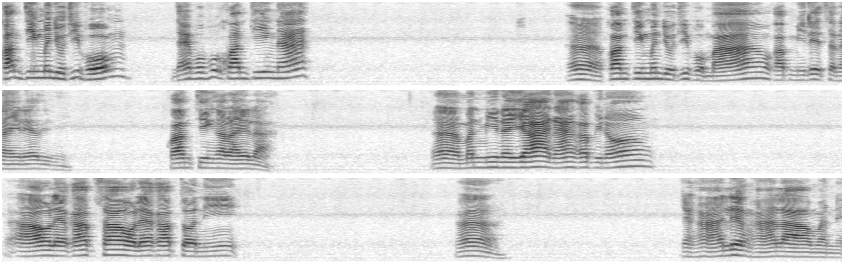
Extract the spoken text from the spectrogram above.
ความจริงมันอยู่ที่ผมอย่าให้ผมพูดความจริงนะ เออ ความจริงมันอยู่ที่ผมอ้าวครับ มีเลสไนแล้วทีนี้ความจริงอะไรล่ะอ่ามันมีนัยยะนะครับพี่น้อง เอาแล้วครับ เศร้าแล้วครับ ตอนนี้อ่าจะหาเรื่องหาราวมันไง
